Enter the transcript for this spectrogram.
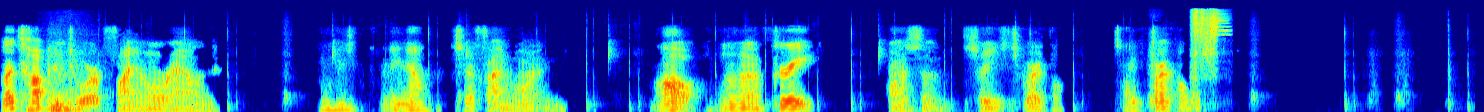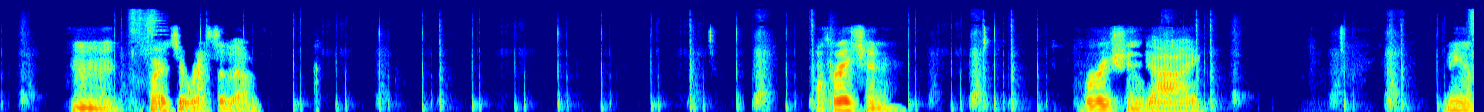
Let's hop into our final round. You know, it's our final round. Oh, uh, great. Awesome. So you sparkle. Like sparkle. Hmm, where's the rest of them? Operation. Operation die. Yeah.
